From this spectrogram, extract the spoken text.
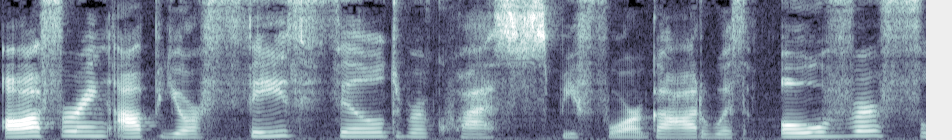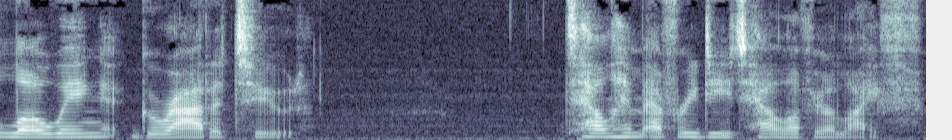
offering up your faith filled requests before God with overflowing gratitude. Tell Him every detail of your life.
